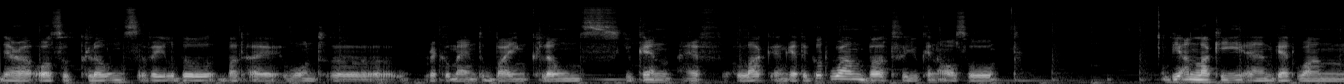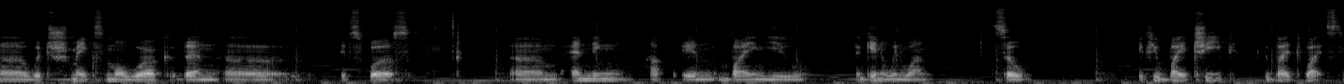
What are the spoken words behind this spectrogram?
There are also clones available, but I won't uh, recommend buying clones. You can have luck and get a good one, but you can also be unlucky and get one uh, which makes more work than uh, it's worth. Um, ending up in buying you a genuine one. So if you buy cheap, you buy twice.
